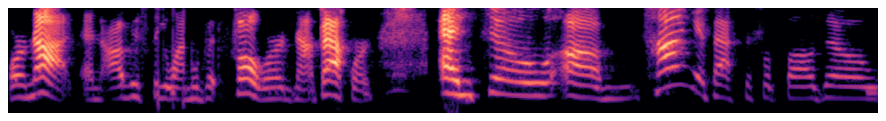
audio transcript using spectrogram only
or not. And obviously, you want to move it forward, not backward. And so, um, tying it back to football, though,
